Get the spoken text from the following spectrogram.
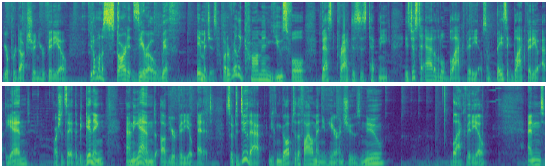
your production, your video, you don't want to start at zero with images. But a really common, useful, best practices technique is just to add a little black video, some basic black video at the end, or I should say at the beginning, and the end of your video edit. So to do that, you can go up to the File menu here and choose New, Black Video, and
